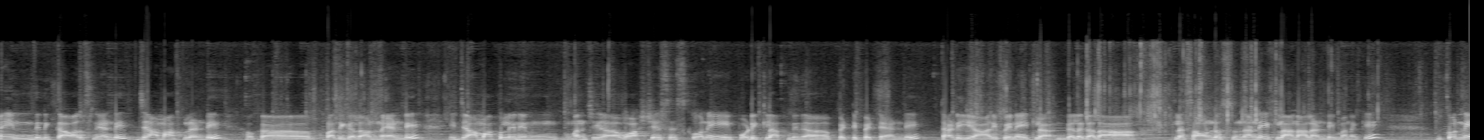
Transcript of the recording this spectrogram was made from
మెయిన్ దీనికి కావాల్సినవి అండి జామాకులు అండి ఒక పది గల ఉన్నాయండి. ఈ జామాకుల్ని నేను మంచిగా వాష్ చేసేసుకొని పొడి క్లాత్ మీద పెట్టి పెట్టాయండి తడి ఆరిపోయినాయి ఇట్లా గలగల ఇట్లా సౌండ్ వస్తుందండి ఇట్లా అనాలండి మనకి. కొన్ని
